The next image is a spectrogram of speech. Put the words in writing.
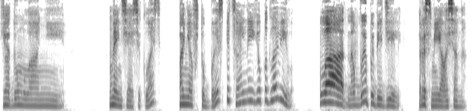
Я думала, они...» Нэнси осеклась, поняв, что Б специально ее подловила. «Ладно, вы победили», — рассмеялась она.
